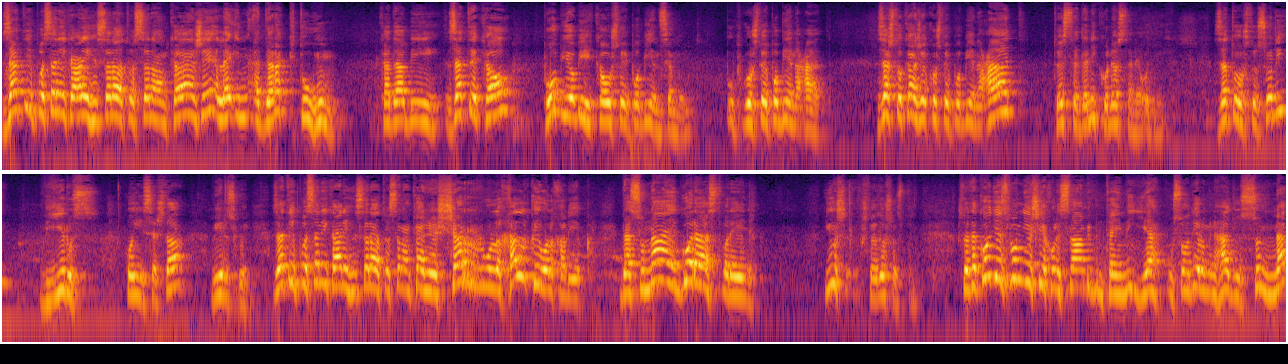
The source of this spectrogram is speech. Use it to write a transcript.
Zatim poslanik alaihi salatu wasalam kaže, la in adraktuhum, kada bi zatekao, pobio bi kao što je pobijen Samud, kao što je pobijen Ad. Zašto kaže kao što je pobijen Ad? To jeste da niko ne ostane od njih. Zato što su oni virus koji se šta? Virus koji. Zatim poslanik alihi salatu wasalam kaže, šarru l'halqi wal khaliq, da su najgora stvorenja. Još što je došlo spomenuti. Što također spominje šehol Islam ibn Taymiyyah u svom dijelu Minhađu Sunna,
